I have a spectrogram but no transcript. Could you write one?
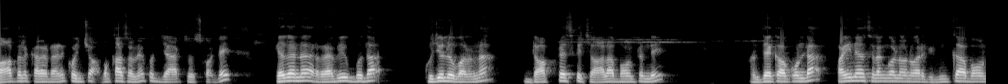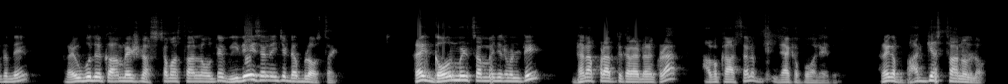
బాధలు కలగడానికి కొంచెం అవకాశం ఉన్నాయి. కొంచెం జాగ్రత్త చూసుకోండి. ఏదైనా రవి బుధ కుజుల వలన డాక్టర్స్కి చాలా బాగుంటుంది. అంతేకాకుండా ఫైనాన్స్ రంగంలో ఉన్న వారికి ఇంకా బాగుంటుంది. రవి బుధ కాంబినేషన్ అష్టమ స్థానంలో ఉంటే విదేశాల నుంచి డబ్బులు వస్తాయి. అలాగే గవర్నమెంట్ సంబంధించినటువంటి ధన ప్రాప్తి కలగడానికి కూడా అవకాశాలు లేకపోలేదు. అలాగే భాగ్యస్థానంలో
